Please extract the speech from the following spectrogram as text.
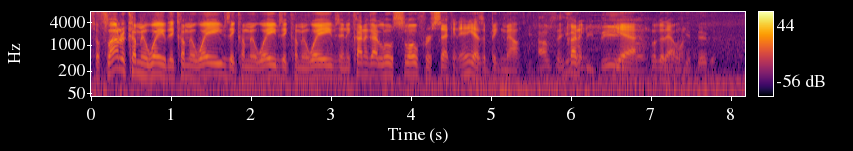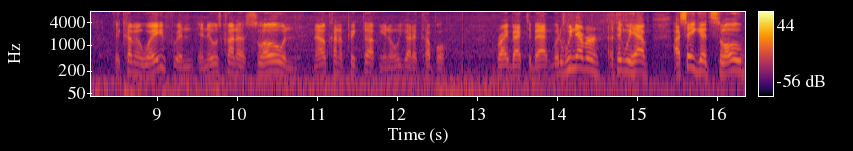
so flounder come in waves. They come in waves. They come in waves. They come in waves, and it kind of got a little slow for a second. And he has a big mouth. I'm saying he Kinda- gonna be big. yeah, look at that one. They come in wave, and, and it was kind of slow, and now it kind of picked up. You know, we got a couple right back to back, but we never. I think we have. I say get slow,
